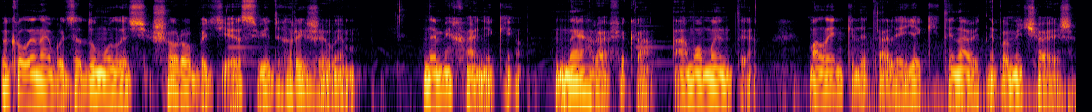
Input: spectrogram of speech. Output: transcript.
Ви коли-небудь задумувались, що робить світ гри живим? Не механіки, не графіка, а моменти. Маленькі деталі, які ти навіть не помічаєш,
